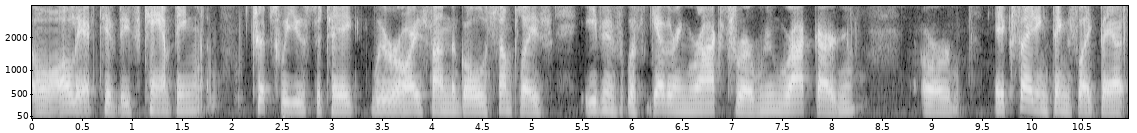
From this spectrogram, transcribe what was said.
Oh, all the activities, camping, trips we used to take. We were always on the go someplace, even if it was gathering rocks for a new rock garden or exciting things like that.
